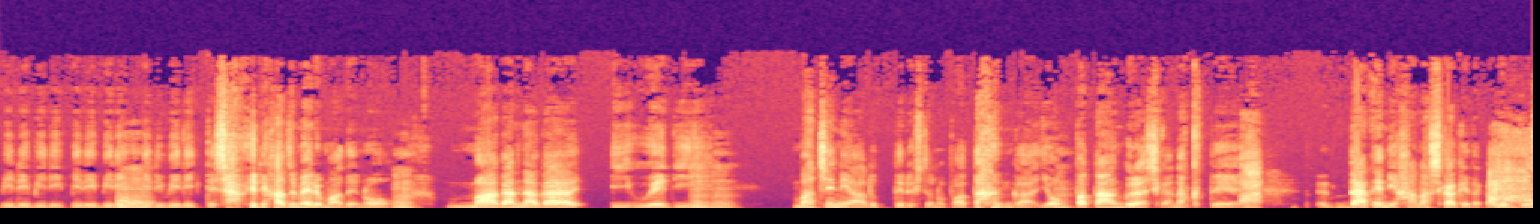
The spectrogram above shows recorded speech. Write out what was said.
ビリビリビリビリうんビリビリって喋り始めるまでのうん。間が長い上に、うんうん。街に歩ってる人のパターンが4パターンぐらいしかなくて、あ、誰に話しかけたかよくわ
